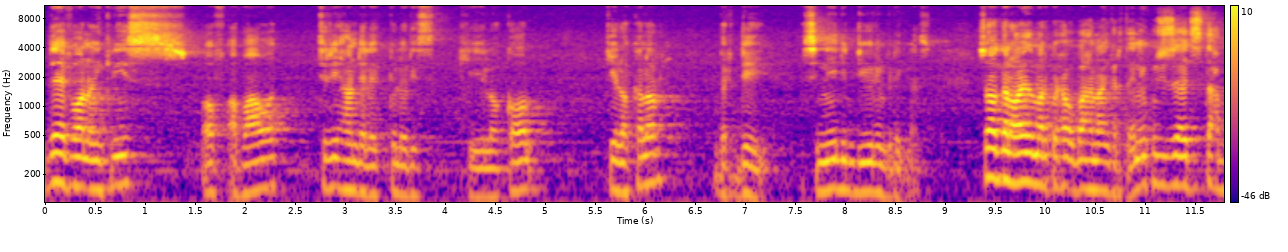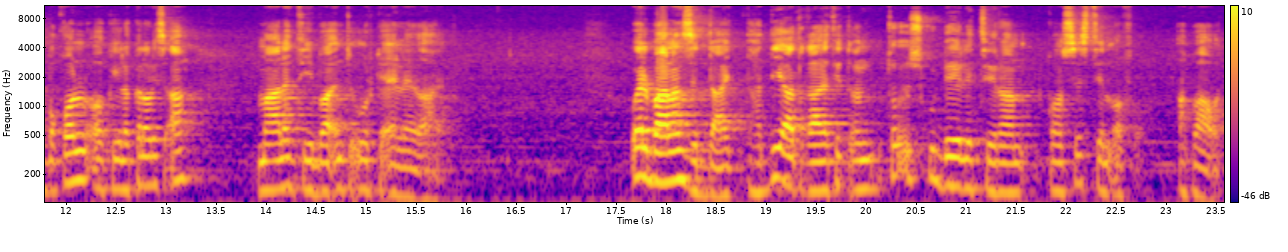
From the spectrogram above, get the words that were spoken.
Therefore an increase of about three hundred calories kilocol kilocalor per day. Is needed during pregnancy sidoo kale hooyada marka waxay u baahnaan kartaa inay ku sii zaaido saddex boqol oo kilocalories ah maalintiiba inta uurka ay leedahay. Well balanced diet. Haddii aad qaadatid cunto isku dheeli tiran consistent of about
